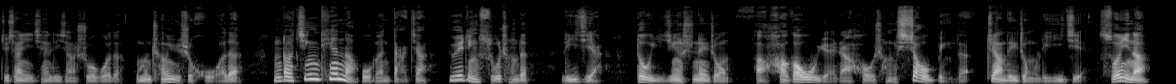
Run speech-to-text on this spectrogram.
就像以前李想说过的，我们成语是活的。那到今天呢，我们大家约定俗成的理解啊，都已经是那种啊好高骛远，然后成笑柄的这样的一种理解。所以呢，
